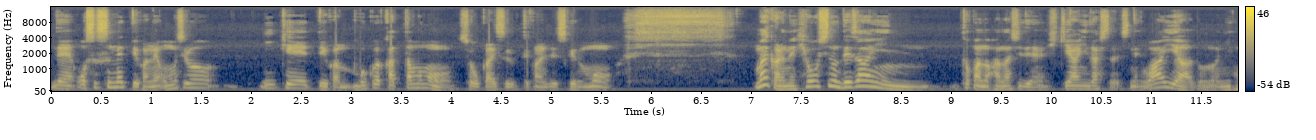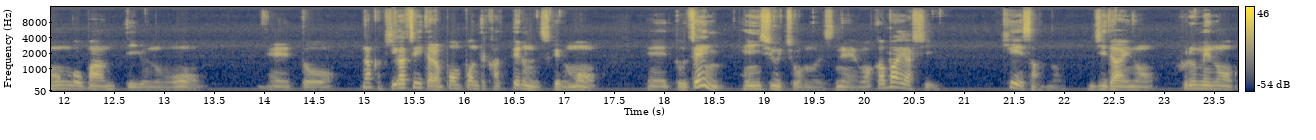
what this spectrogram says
で、おすすめっていうかね、面白い系っていうか、僕が買ったものを紹介するって感じですけども、前からね、表紙のデザインとかの話で引き合いに出したですね、ワイヤードの日本語版っていうのを、えっ、と、なんか気がついたらポンポンって買ってるんですけども、えっ、と、前編集長のですね、若林圭さんの時代の古めの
